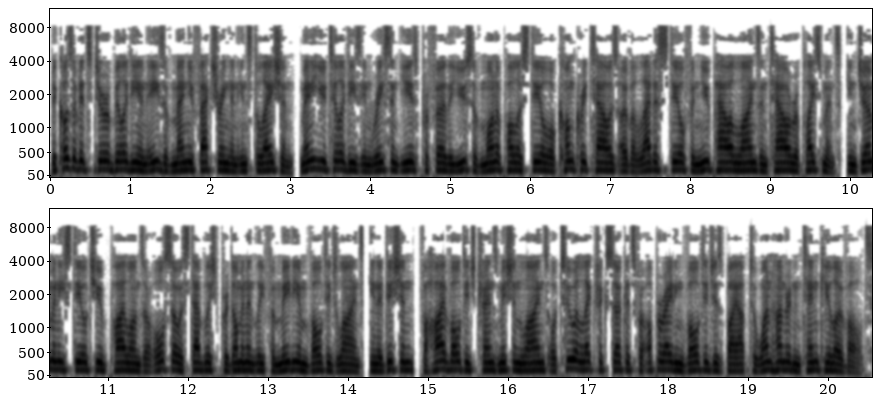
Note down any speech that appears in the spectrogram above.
Because of its durability and ease of manufacturing and installation, many utilities in recent years prefer the use of monopolar steel or concrete towers over lattice steel for new power lines and tower replacements. In Germany, steel tube pylons are also established predominantly for medium voltage lines. In addition, for high voltage transmission lines or two electric circuits for operating voltages by up to 110 kV.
